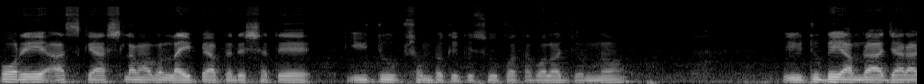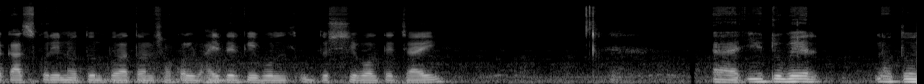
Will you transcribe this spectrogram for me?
পরে আজকে আসলাম আবার লাইভে আপনাদের সাথে। ইউটিউব সম্পর্কে কিছু কথা বলার জন্য। ইউটিউবে আমরা যারা কাজ করি, নতুন পুরাতন সকল ভাইদেরকেই বল, উদ্দেশ্যে বলতে চাই ইউটিউবের নতুন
